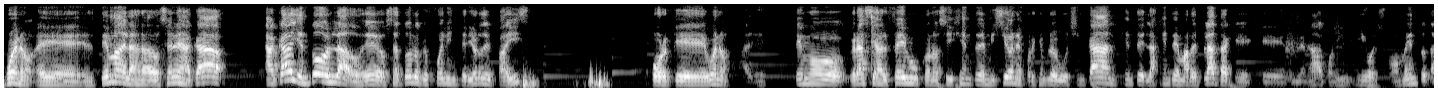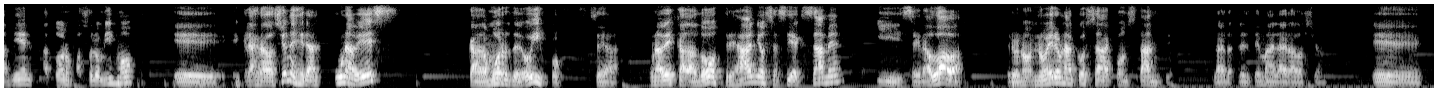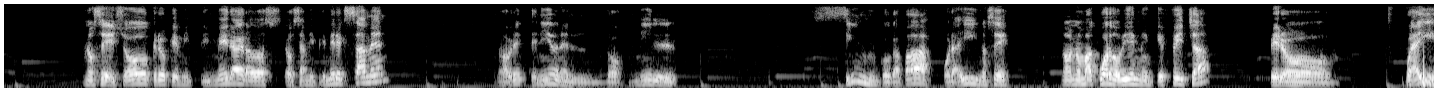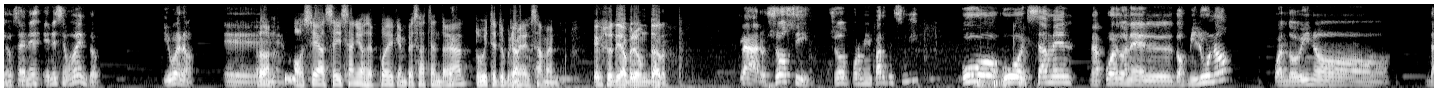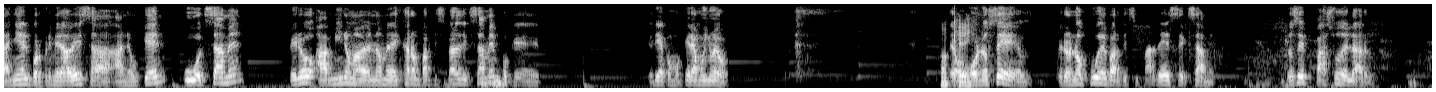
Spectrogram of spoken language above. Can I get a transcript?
Bueno, el tema de las graduaciones acá, acá y en todos lados, o sea, todo lo que fue el interior del país, porque, bueno, tengo, gracias al Facebook, conocí gente de Misiones, por ejemplo, de Buchincan, gente, la gente de Mar del Plata que, entrenaba conmigo en su momento, también a todos nos pasó lo mismo, eh, que las graduaciones eran una vez cada muerte de obispo, o sea, una vez cada dos, tres años se hacía examen y se graduaba, pero no, no era una cosa constante el tema de la graduación. Eh, no sé, yo creo que mi primera graduación, o sea, mi primer examen lo habré tenido en el 2005, capaz, por ahí, no sé. No, no me acuerdo bien en qué fecha, pero fue ahí, o sea, en, e, ese momento. Y bueno. Eh, Perdón, o sea, seis años después de que empezaste a entrenar, tuviste tu primer examen. Eso te iba a preguntar. Claro, yo sí, yo por mi parte sí, Hubo, hubo examen, me acuerdo en el 2001, cuando vino Daniel por primera vez a, Neuquén, hubo examen, pero a mí no me, no me dejaron participar del examen porque sería como que era muy nuevo. O, no sé, pero no pude participar de ese examen. Entonces pasó de largo.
